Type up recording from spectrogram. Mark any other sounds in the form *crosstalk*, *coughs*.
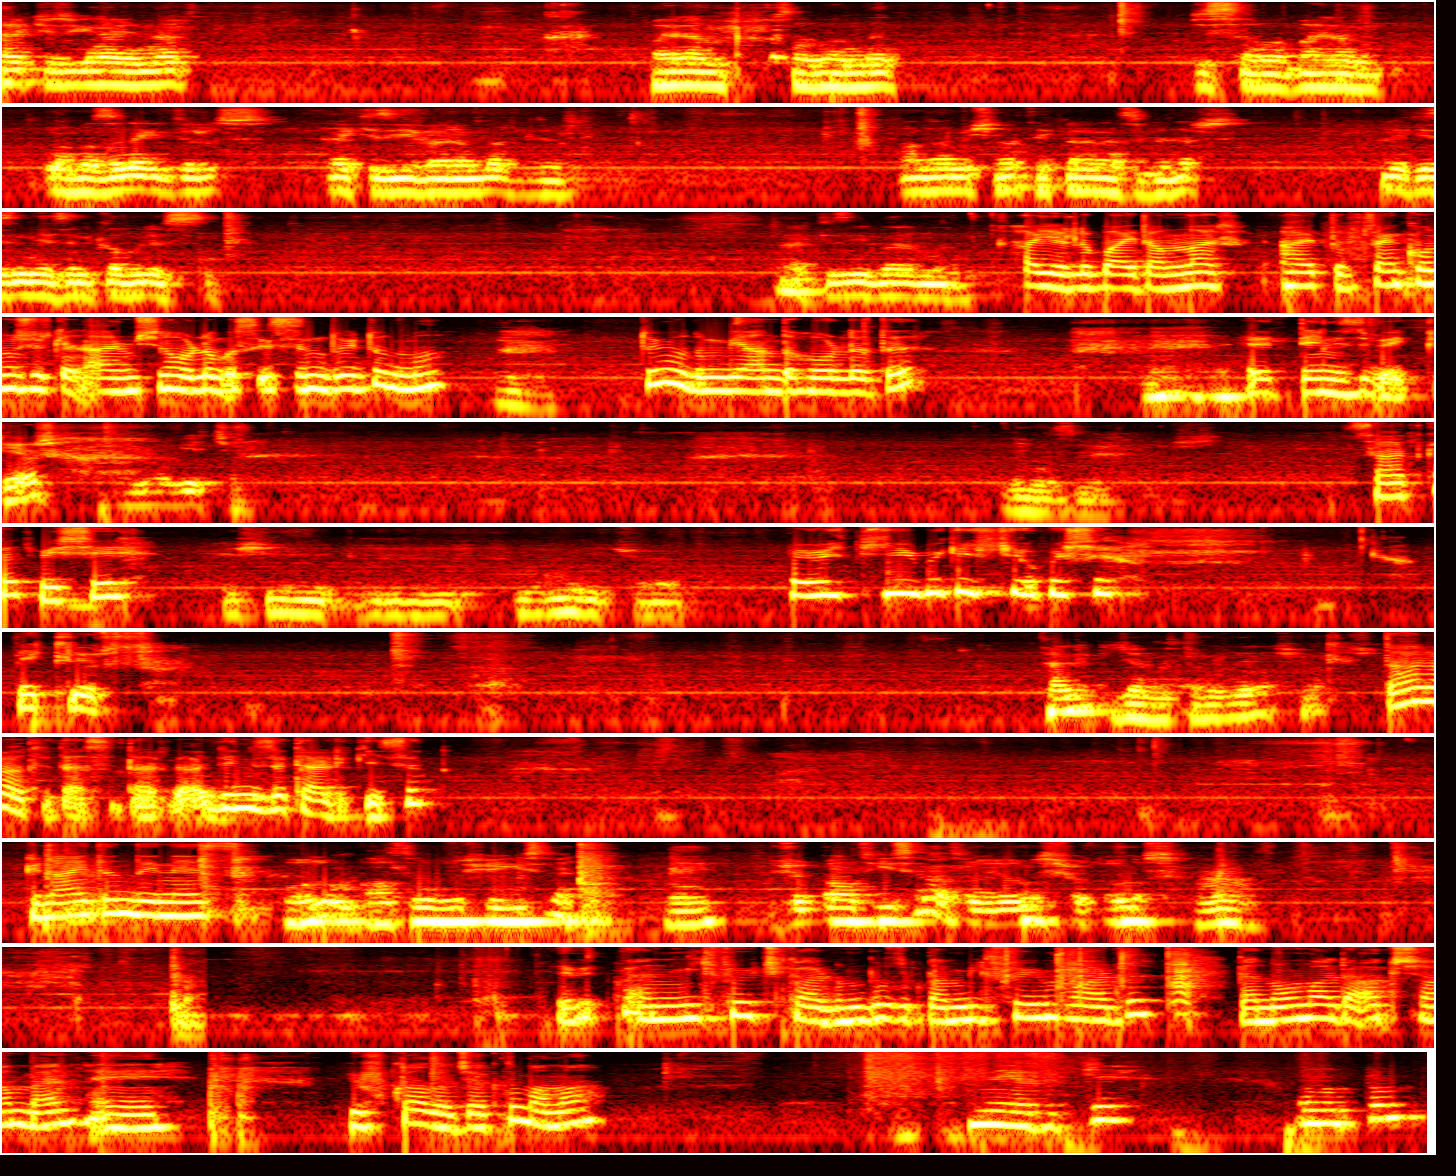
Herkese günaydınlar. Bayram sabahından biz sabah bayram namazına gidiyoruz. Herkese iyi bayramlar diliyorum. Allah'ım inşallah tekrar nasip eder. Herkesin niyetini kabul etsin. Herkese iyi bayramlar. Hayırlı bayramlar. Hayatım sen konuşurken Ermiş'in horlama sesini duydun mu? Duymadım bir anda horladı. Evet Deniz'i bekliyor. Geçin. Denizli. Saat kaç bir şey? Bir şey e, yirmi geçiyor. Evet 20 geçiyor başı. Bekliyoruz. Terlik giyeceğim şey yapacağım. Daha rahat edersin terlik. Deniz'de terlik giysin. Günaydın Deniz. Oğlum altına uzun şey giysene. Ne? Tişört altı giysene altına öyle olmaz, şort olmaz. Ha. Evet ben milföy çıkardım. Buzluktan milföyüm vardı. Ya normalde akşam ben e, yufka alacaktım ama ne yazık ki unuttum.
